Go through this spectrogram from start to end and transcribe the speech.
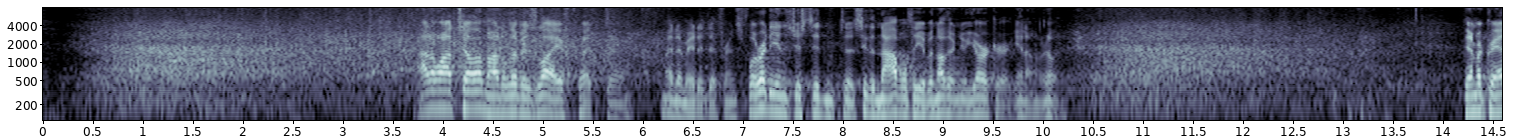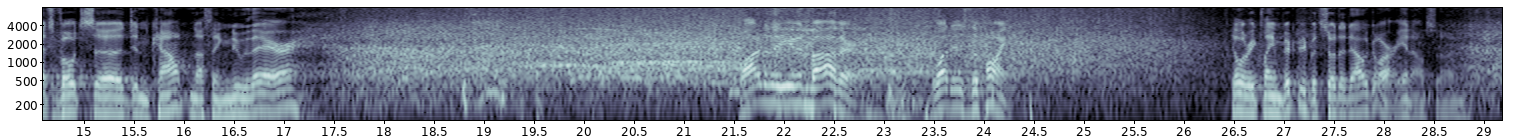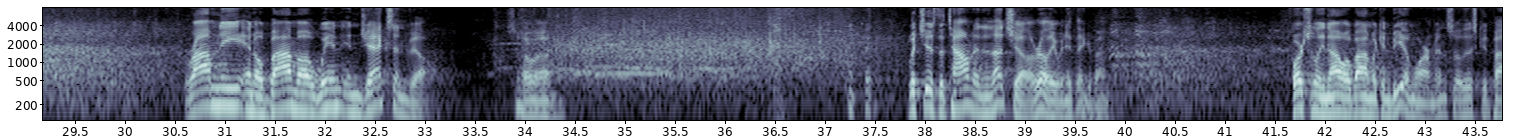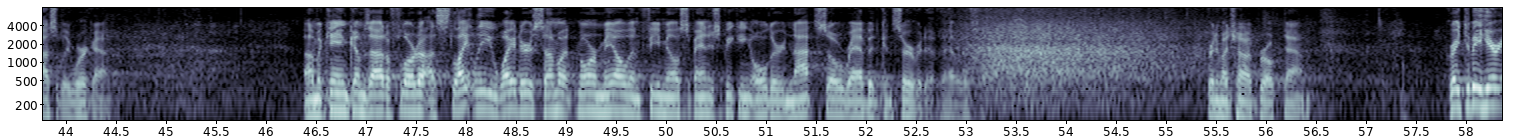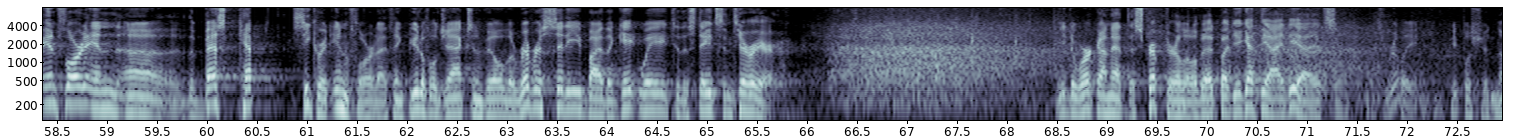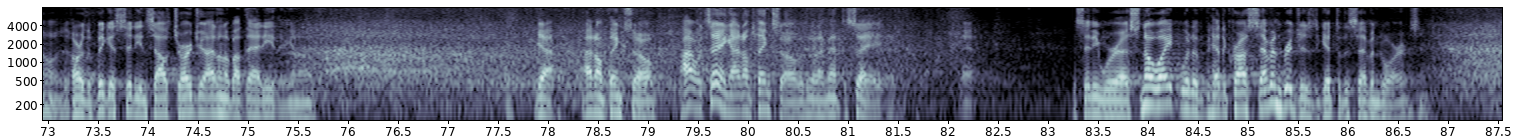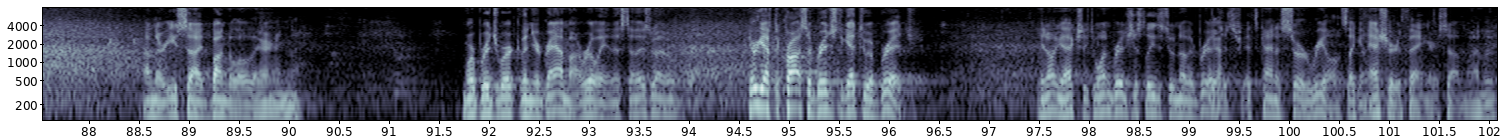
I don't want to tell him how to live his life, but uh, might have made a difference. Floridians just didn't uh, see the novelty of another New Yorker, you know, really. Democrats' votes uh, didn't count, nothing new there. Why do they even bother? What is the point? Hillary claimed victory, but so did Al Gore, you know, so. Romney and Obama win in Jacksonville. So, uh, which is the town in a nutshell, really, when you think about it. Fortunately, now Obama can be a Mormon, so this could possibly work out. Uh, McCain comes out of Florida, a slightly whiter, somewhat more male than female, Spanish speaking, older, not so rabid conservative. That was pretty much how it broke down. Great to be here in Florida, in uh, the best kept secret in Florida, I think, beautiful Jacksonville, the river city by the gateway to the state's interior. Need to work on that descriptor a little bit, but you get the idea. It's, it's really, people should know. Or the biggest city in South Georgia? I don't know about that either, you know. Yeah, I don't think so. I was saying I don't think so, is what I meant to say. Yeah. The city where uh, Snow White would have had to cross seven bridges to get to the Seven Dwarves. And on their east side bungalow there. And uh, more bridge work than your grandma, really, in this. There's, here you have to cross a bridge to get to a bridge. You know, you actually, one bridge just leads to another bridge. Yeah. It's, it's kind of surreal. It's like an Escher thing or something.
